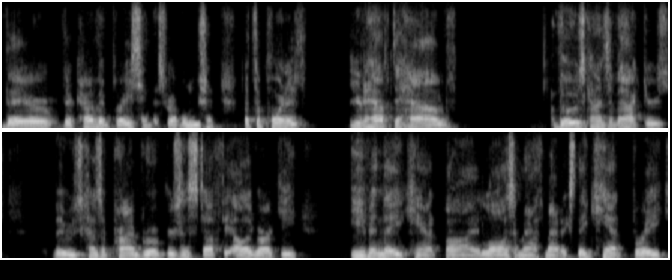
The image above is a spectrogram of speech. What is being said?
they're they're kind of embracing this revolution. But the point is, you'd have to have those kinds of actors, those kinds of prime brokers and stuff, the oligarchy. Even they can't buy laws of mathematics. They can't break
